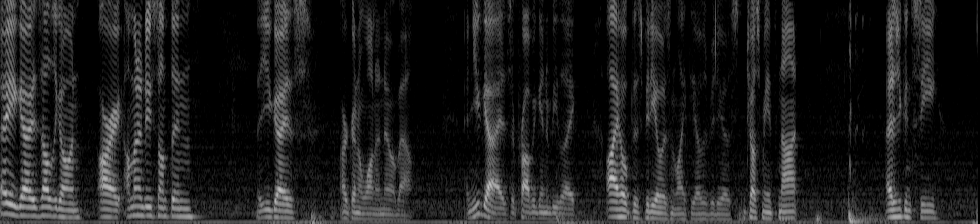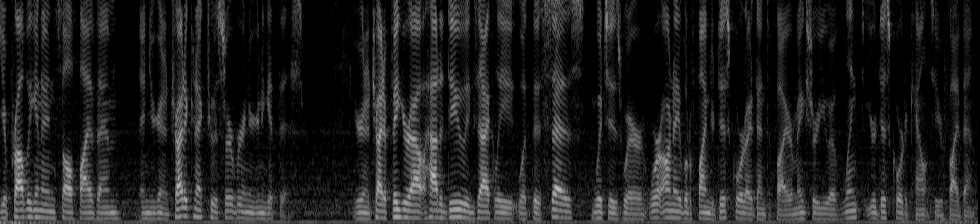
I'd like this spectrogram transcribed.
Hey guys, how's it going? Alright, I'm gonna do something that you guys are gonna wanna know about. And you guys are probably gonna be like, I hope this video isn't like the other videos. And trust me, it's not. As you can see, you're probably gonna install FiveM and you're gonna try to connect to a server and you're gonna get this. You're to try to figure out how to do exactly what this says, which is where we're unable to find your Discord identifier. Make sure you have linked your Discord account to your FiveM.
